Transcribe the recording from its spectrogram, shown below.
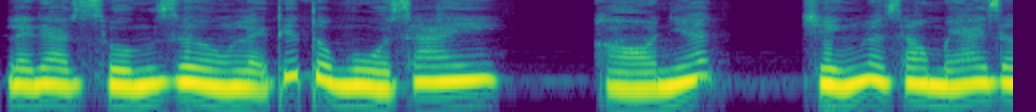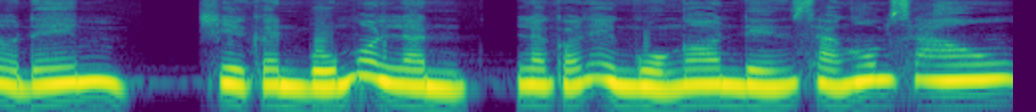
Lại đặt xuống giường lại tiếp tục ngủ say. Khó nhất chính là sau 12 giờ đêm, Chỉ cần bú một lần là có thể ngủ ngon đến sáng hôm sau.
